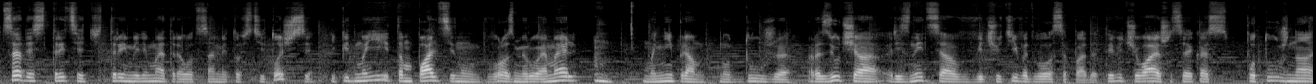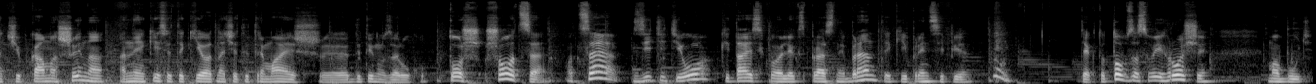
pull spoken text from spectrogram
Це десь 33 мм, от самі товсті точці. І під мої там пальці, ну в розміру ML, мені прям ну дуже разюча різниця в відчутті від велосипеда. Ти відчуваєш, що це якась потужна чіпка машина, а не якесь отаке, от, наче ти тримаєш е, дитину за руку. Тож, що це? Оце ZTTO, китайсько-аліекспресний бренд, який, в принципі, ну, як то топ за свої гроші, мабуть.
